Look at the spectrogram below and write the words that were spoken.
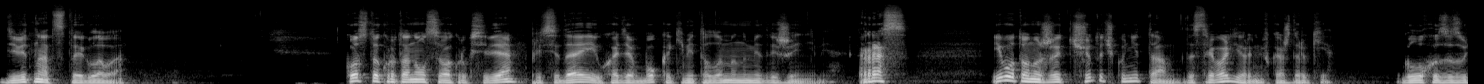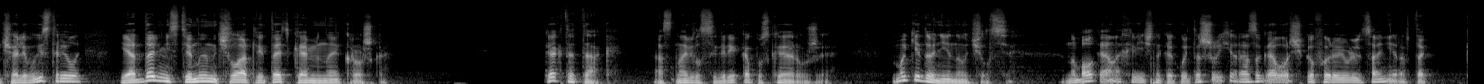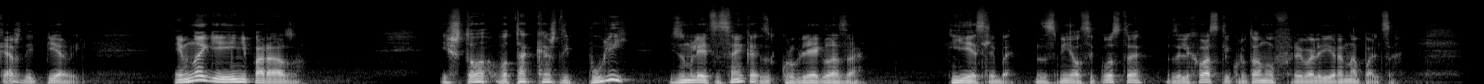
19 глава. Коста крутанулся вокруг себя, приседая и уходя в бок какими-то ломанными движениями. Раз! И вот он уже чуточку не там, да с револьверами в каждой руке. Глухо зазвучали выстрелы, и от дальней стены начала отлетать каменная крошка. «Как-то так», — остановился грек, опуская оружие. «В Македонии научился. На Балканах вечно какой-то шухер, а заговорщиков и революционеров так каждый первый. И многие и не по разу. «И что, вот так каждый пулей?» — изумляется Санька, закругляя глаза. «Если бы», — засмеялся Коста, залихвастки крутанув револьвера на пальцах.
